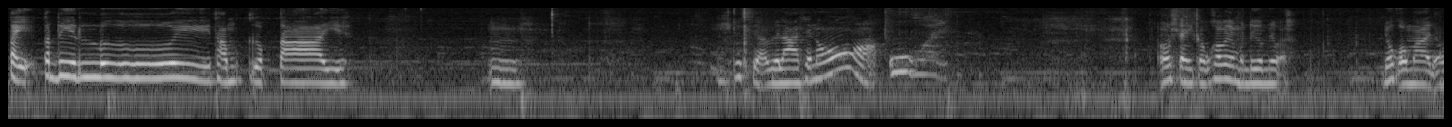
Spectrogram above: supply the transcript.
เตะกระเด็นเลยทำเกือบตาย อืมก็เสียเวลาแค่นอโอ้ย เอาใส่กลับเข้าไปเหมือนเดิมเลยวะยกออกมาเดี๋ยว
